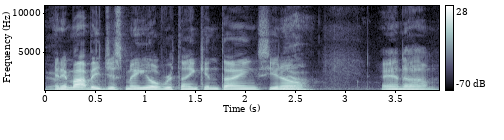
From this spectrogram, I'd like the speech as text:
Yeah. and it might be just me overthinking things, you know. Yeah. And um,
